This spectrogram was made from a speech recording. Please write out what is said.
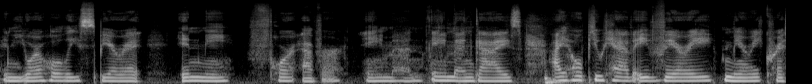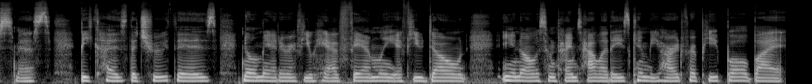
and your Holy Spirit in me forever. Amen. Amen, guys. I hope you have a very Merry Christmas because the truth is, no matter if you have family, if you don't, you know, sometimes holidays can be hard for people, but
